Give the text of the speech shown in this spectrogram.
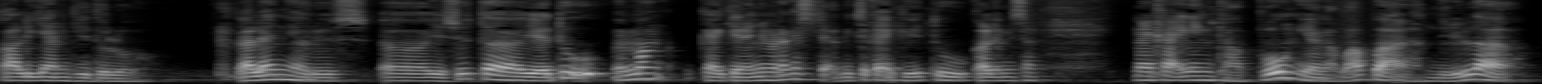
kalian gitu loh. Kalian harus uh, ya sudah ya itu memang kayak kiranya mereka sejak kecil kayak gitu. Kalau misal mereka ingin gabung ya nggak apa-apa alhamdulillah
